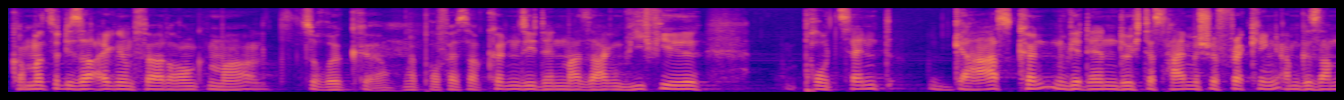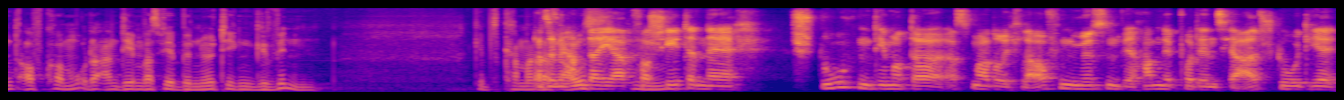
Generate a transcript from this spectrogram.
Kommen wir zu dieser eigenen Förderung mal zurück. Herr Professor, können Sie denn mal sagen, wie viel Prozent Gas könnten wir denn durch das heimische Fracking am Gesamtaufkommen oder an dem, was wir benötigen, gewinnen? Gibt, kann man also wir haben da ja mhm. verschiedene Stufen, die wir da erstmal durchlaufen müssen. Wir haben eine Potenzialstudie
